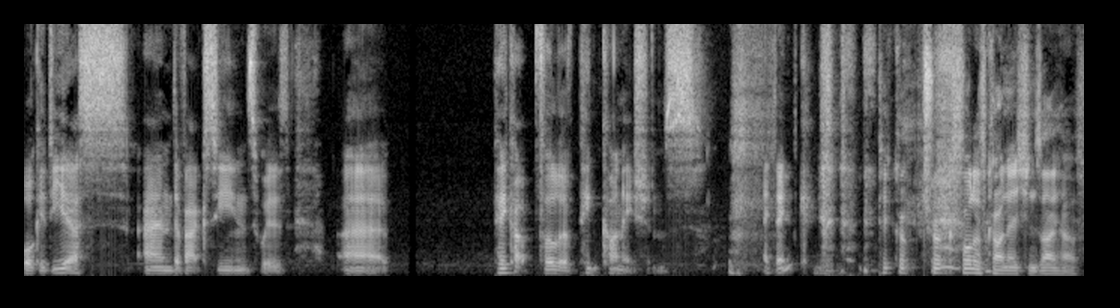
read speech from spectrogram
Orquídeas, and the Vaccines with uh, Pickup Full of Pink Carnations, I think. Pickup truck full of carnations. I have.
